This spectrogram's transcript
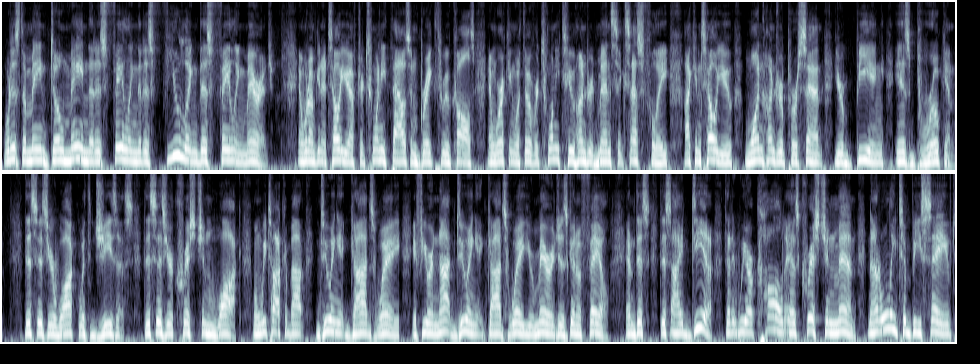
What is the main domain that is failing, that is fueling this failing marriage? And what I'm going to tell you after 20,000 breakthrough calls and working with over 2,200 men successfully, I can tell you 100% your being is broken. This is your walk with Jesus. This is your Christian walk. When we talk about doing it God's way, if you are not doing it God's way, your marriage is going to fail. And this this idea that we are called as Christian men not only to be saved,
